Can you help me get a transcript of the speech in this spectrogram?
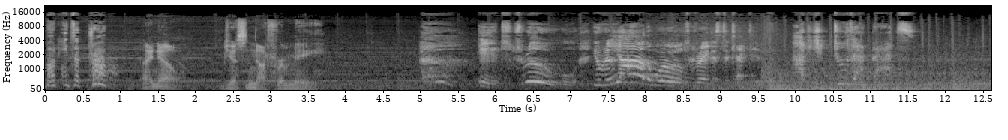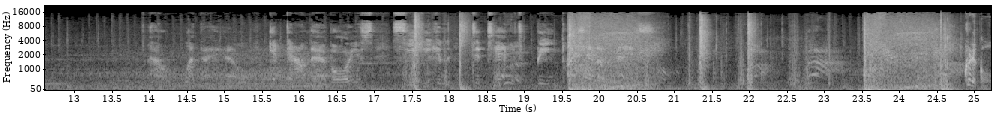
but it's a trap! I know. Just not for me. It's true. You really are the world's greatest detective. How did you do that, Bats? Oh, what the hell? Get down there, boys. See if he can detect being punched in the face. Critical.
